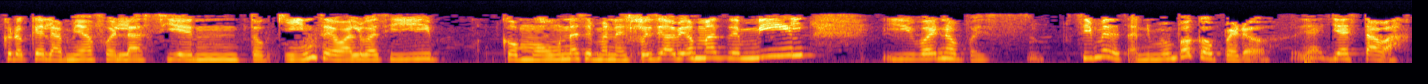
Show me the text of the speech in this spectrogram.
creo que la mía fue la 115 o algo así, como una semana después ya había más de mil. Y bueno, pues sí me desanimé un poco, pero ya, ya estaba.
